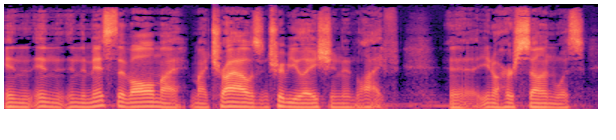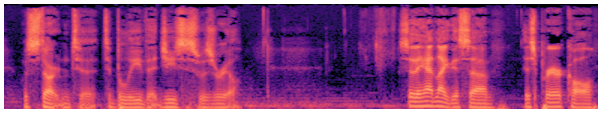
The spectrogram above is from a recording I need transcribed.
in, in in the midst of all my, my trials and tribulation in life, uh, you know, her son was was starting to to believe that Jesus was real. So they had like this uh, this prayer call,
